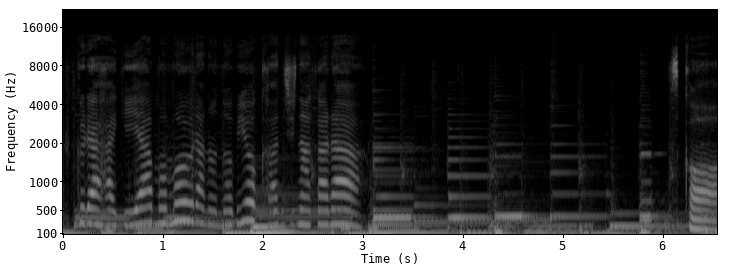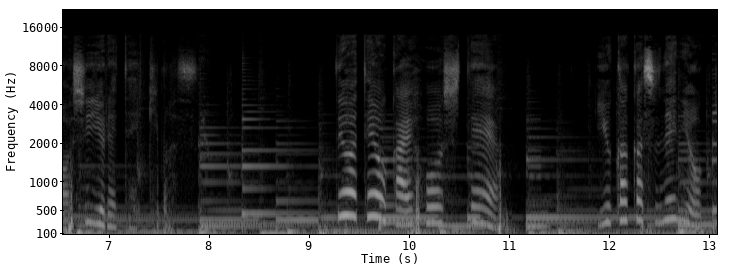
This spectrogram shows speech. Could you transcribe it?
ふくらはぎやもも裏の伸びを感じながら少し揺れていきます。では手を解放して床かすねに置き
